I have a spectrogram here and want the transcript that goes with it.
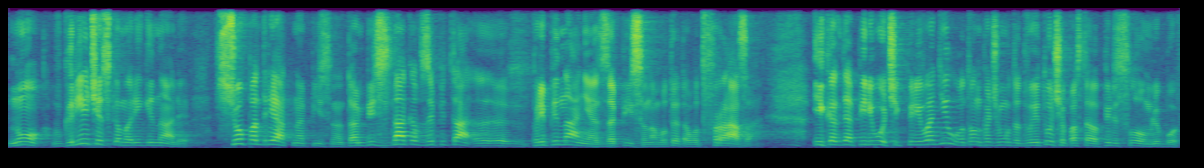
Но в греческом оригинале все подряд написано, там без знаков запята, э, препинания записана вот эта вот фраза. И когда переводчик переводил, вот он почему-то двоеточие поставил перед словом любовь.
